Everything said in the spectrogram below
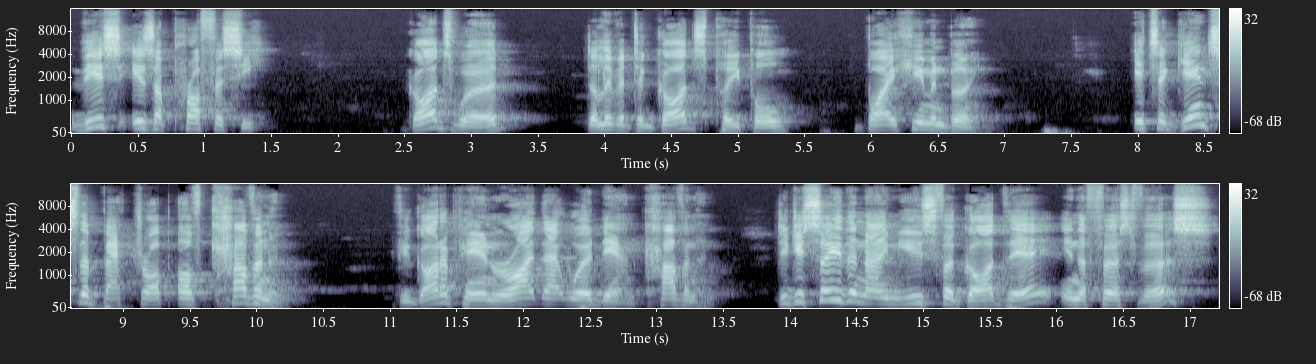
This is a prophecy. God's word delivered to God's people by a human being. It's against the backdrop of covenant. If you've got a pen, write that word down covenant. Did you see the name used for God there in the first verse?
